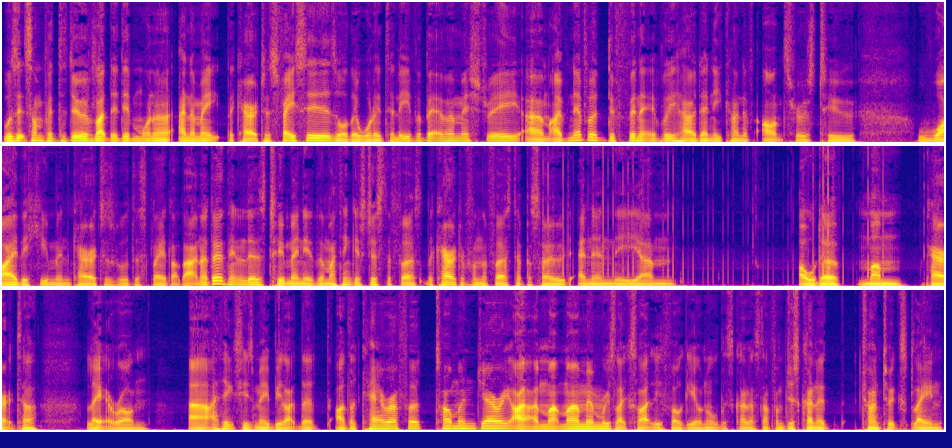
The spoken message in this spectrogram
Was it something to do with like they didn't want to animate the characters' faces, or they wanted to leave a bit of a mystery? Um, I've never definitively heard any kind of answers to why the human characters were displayed like that, and I don't think there's too many of them. I think it's just the first, the character from the first episode, and then the um, older mum character later on. Uh, I think she's maybe like the other carer for Tom and Jerry. I, I my, my memory's like slightly foggy on all this kind of stuff. I'm just kind of trying to explain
